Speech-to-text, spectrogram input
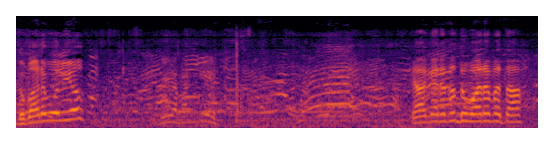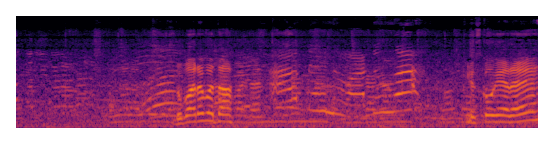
दोबारा बोलियो। क्या कह रहे थे? दोबारा बता। दोबारा बता। किसको कह रहा है?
